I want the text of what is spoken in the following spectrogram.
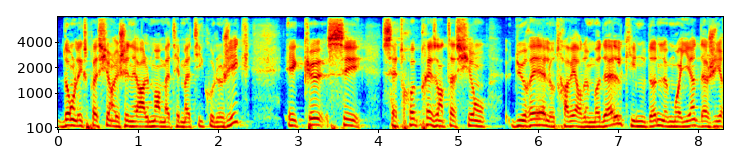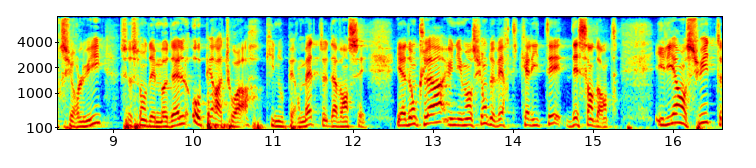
dont l'expression est généralement mathématique ou logique, et que c'est cette représentation du réel au travers de modèles qui nous donne le moyen d'agir sur lui. Ce sont des modèles opératoires qui nous permettent d'avancer. Il y a donc là une dimension de verticalité descendante. Il y a ensuite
